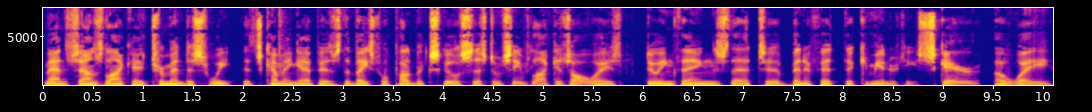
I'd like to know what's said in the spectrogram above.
Man, sounds like a tremendous week that's coming up as the Batesville Public School System seems like it's always doing things that uh, benefit the community. Scare away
